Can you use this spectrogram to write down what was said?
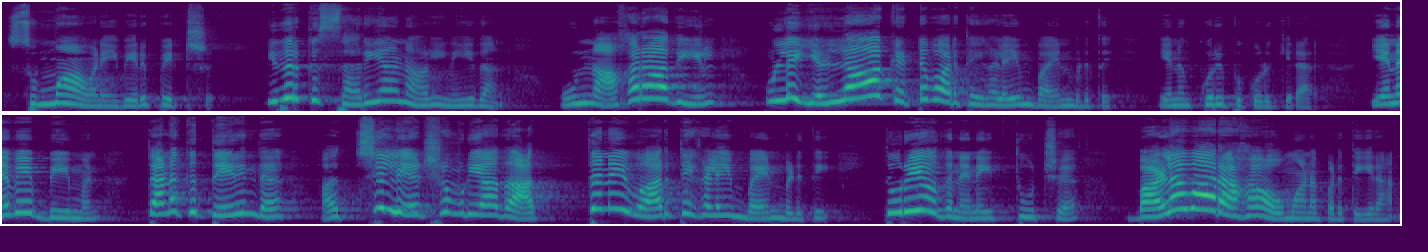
சும்மா அவனை வெறுப்பேற்று. இதற்கு சரியான ஆள் நீதான். உன் அகராதியில் உள்ள எல்லா கெட்ட வார்த்தைகளையும் பயன்படுத்து. என குறிப்பு கொடுக்கிறார். எனவே பீமன் தனக்கு தெரிந்த அச்சில் ஏற்ற முடியாத அத்தனை வார்த்தைகளையும் பயன்படுத்தி துரியோதனனை தூற்ற பலவாறாக அவமானப்படுத்துகிறான்.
